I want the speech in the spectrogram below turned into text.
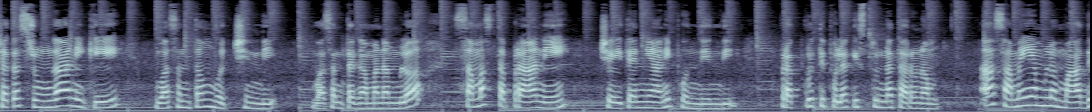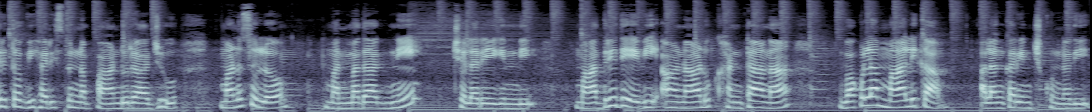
శతశృంగానికి వసంతం వచ్చింది. వసంత గమనంలో సమస్త ప్రాణి చైతన్యాన్ని పొందింది. ప్రకృతి పులకిస్తున్న తరుణం. ఆ సమయంలో మాద్రితో విహరిస్తున్న పాండురాజు మనసులో మన్మదాగ్ని చెలరేగింది. మాద్రిదేవి ఆనాడు కంఠాన వకుల మాలిక అలంకరించుకున్నది.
